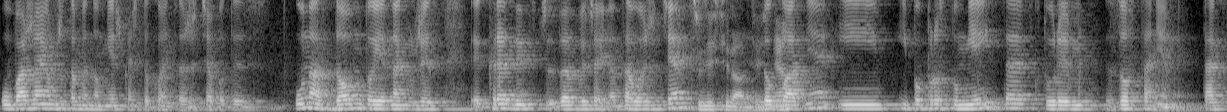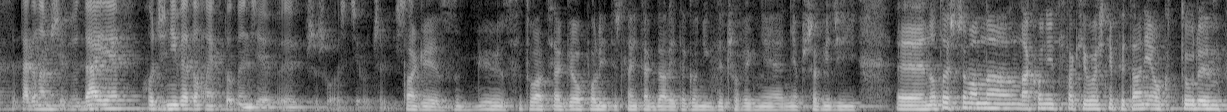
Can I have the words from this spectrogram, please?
uważają, że tam będą mieszkać do końca życia, bo to jest u nas dom to jednak już jest y, kredyt zazwyczaj na całe życie. 30 lat gdzieś, Dokładnie I, i po prostu miejsce, w którym zostaniemy. Tak, tak nam się wydaje, choć nie wiadomo jak to będzie w, w przyszłości oczywiście. Tak jest. Sytuacja geopolityczna i tak dalej, tego nigdy człowiek nie, nie przewidzi. E, no to jeszcze mam na, na koniec takie właśnie pytanie, o którym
